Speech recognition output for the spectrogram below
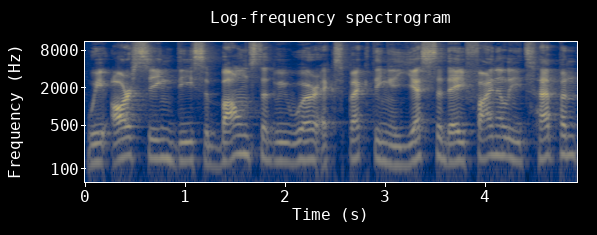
we are seeing this bounce that we were expecting yesterday. Finally it's happened.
